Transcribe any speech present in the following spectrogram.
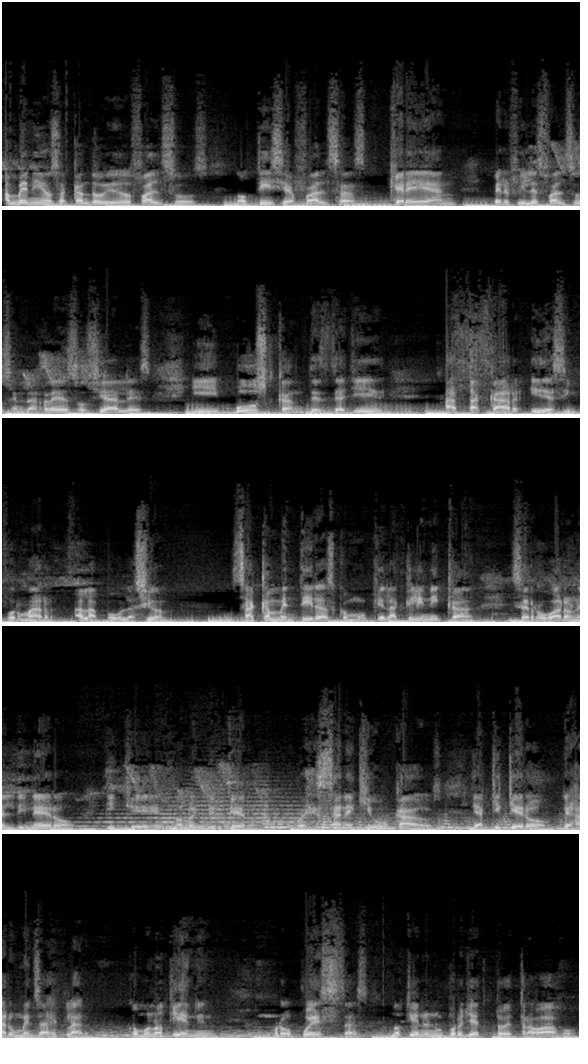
Han venido sacando videos falsos, noticias falsas, crean perfiles falsos en las redes sociales y buscan desde allí atacar y desinformar a la población. Sacan mentiras como que la clínica se robaron el dinero y que no lo invirtieron. Pues están equivocados. Y aquí quiero dejar un mensaje claro. Como no tienen propuestas, no tienen un proyecto de trabajo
